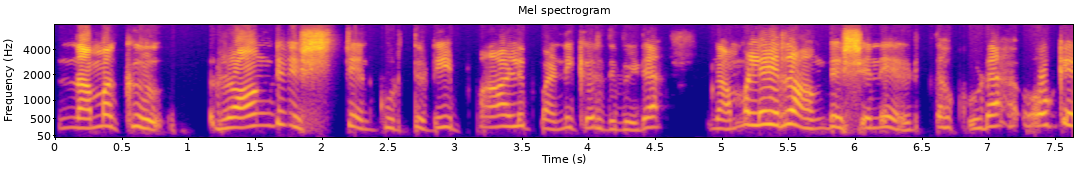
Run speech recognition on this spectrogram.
நமக்கு ராங் டெசிஷன் கொடுத்துட்டு பாழு பண்ணிக்கிறது விட நம்மளே ராங் டெசிஷன் எடுத்தா கூட okay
